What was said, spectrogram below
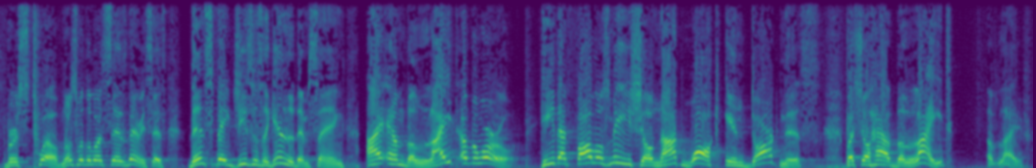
Verse 12. Notice what the Lord says there. He says, Then spake Jesus again to them, saying, I am the light of the world. He that follows me shall not walk in darkness, but shall have the light of life.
